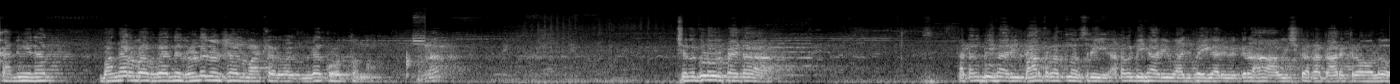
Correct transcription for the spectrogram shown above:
కన్వీనర్ బంగారు బాబు గారిని రెండు నిమిషాలు మాట్లాడవలసిందిగా కోరుతున్నాం. చిలకలూరుపేట అటల్ బిహారీ భారతరత్న శ్రీ అటల్ బిహారీ వాజ్పేయి గారి విగ్రహ ఆవిష్కరణ కార్యక్రమంలో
